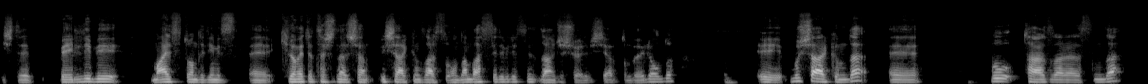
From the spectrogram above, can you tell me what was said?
işte belli bir milestone dediğimiz e, kilometre taşına aşan bir şarkınız varsa ondan bahsedebilirsiniz. Daha önce şöyle bir şey yaptım böyle oldu. E, bu şarkımda e, bu tarzlar arasında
